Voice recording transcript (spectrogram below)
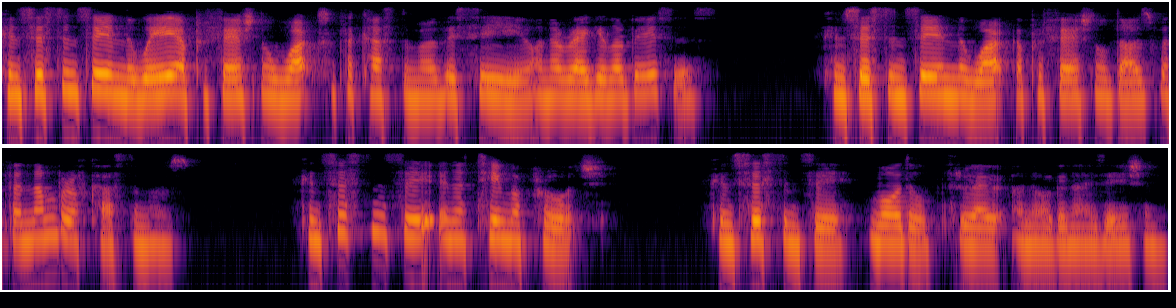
Consistency in the way a professional works with a customer they see on a regular basis. Consistency in the work a professional does with a number of customers. Consistency in a team approach. consistency modelled throughout an organisation.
